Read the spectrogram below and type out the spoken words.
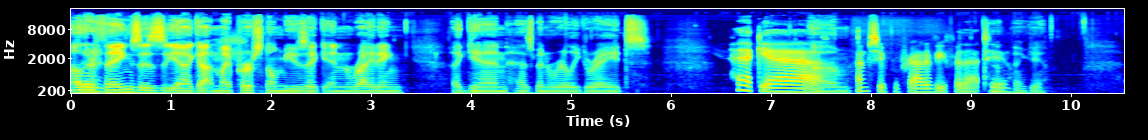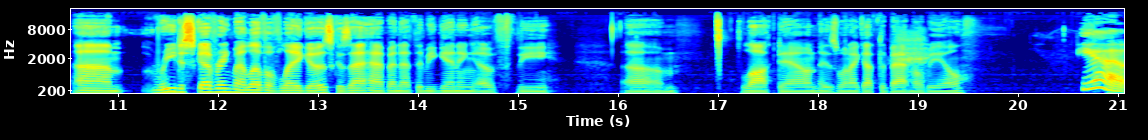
Other things is yeah, I got my personal music and writing again has been really great. Heck yeah. Um, I'm super proud of you for that too. Thank you. Um, rediscovering my love of Legos because that happened at the beginning of the um, lockdown is when I got the Batmobile. Yeah,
